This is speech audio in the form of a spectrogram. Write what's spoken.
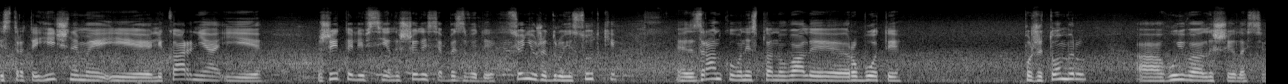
і стратегічними, і лікарня, і жителі всі лишилися без води. Сьогодні вже другі сутки. Зранку вони спланували роботи по Житомиру, а Гуйва лишилася.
